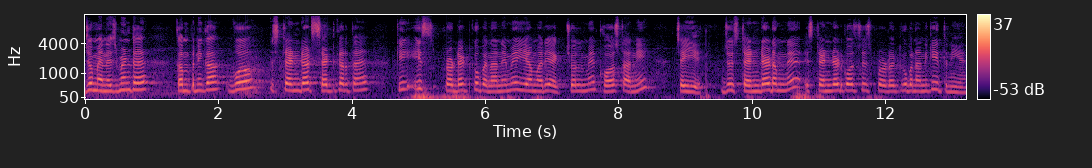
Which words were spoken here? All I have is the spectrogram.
जो मैनेजमेंट है कंपनी का, वो स्टैंडर्ड सेट करता है। कि इस प्रोडक्ट को बनाने में ये हमारी एक्चुअल में कॉस्ट आनी चाहिए। जो स्टैंडर्ड हमने स्टैंडर्ड कॉस्ट इस प्रोडक्ट को बनाने की इतनी है।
